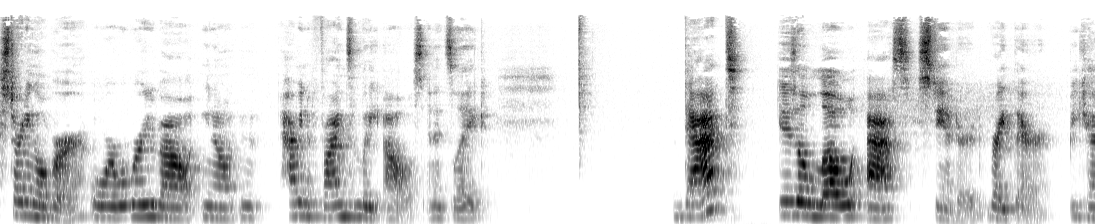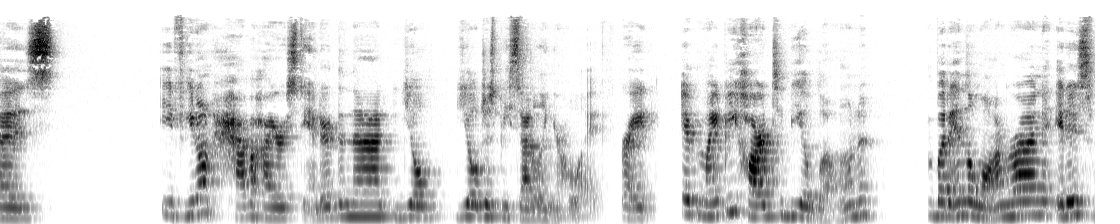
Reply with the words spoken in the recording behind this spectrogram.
starting over, or we're worried about, you know, having to find somebody else. And it's like, that is a low ass standard right there because if you don't have a higher standard than that you'll you'll just be settling your whole life right it might be hard to be alone but in the long run it is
